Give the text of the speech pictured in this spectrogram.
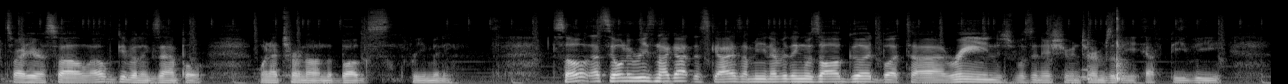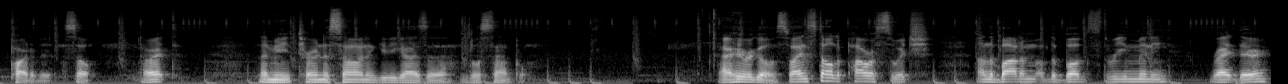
It's right here. So I'll, I'll give an example when I turn on the Bugs 3 Mini. So that's the only reason I got this, guys. I mean, everything was all good, but uh, range was an issue in terms of the FPV part of it. So, all right, let me turn this on and give you guys a little sample. All right, here we go. So I installed a power switch on the bottom of the Bugs 3 Mini right there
